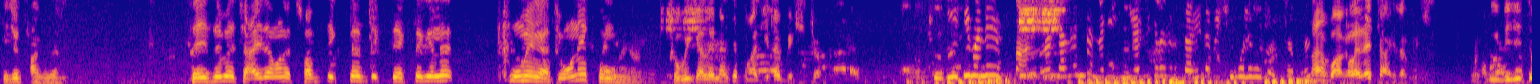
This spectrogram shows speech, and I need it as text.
কিছু থাকবে না। সেই হিসেবে চাহিদা মানে সব দিকটার দিক দেখতে গেলে কমে গেছে, অনেক কম হয়ে গেছে। ছবি ক্যালেন্ডারে পাঁজিটা বেশি চলে। শুধুই কি মানে বাংলা ক্যালেন্ডার নাকি ইংরাজি ক্যালেন্ডার চাহিদা বেশি বলে মনে হচ্ছে আপনার? না বাংলায় চাহিদা বেশি। ইংরেজি তো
